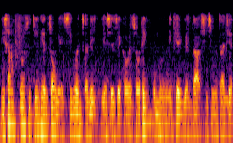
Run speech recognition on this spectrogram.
以上就是今天重点新闻整理，也谢谢各位收听，我们明天元大期新闻再见。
